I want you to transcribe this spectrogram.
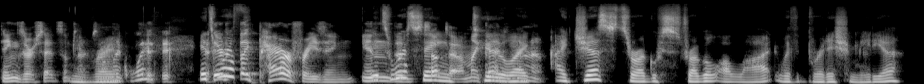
things are said sometimes. right? I'm like, what? It's They're worth like paraphrasing in it's the worth saying subtitle. I'm like, too. God, like no, no. I just struggle struggle a lot with British media,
